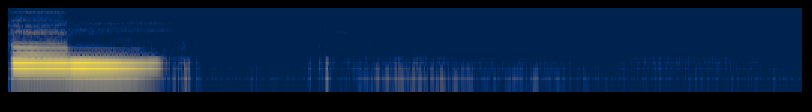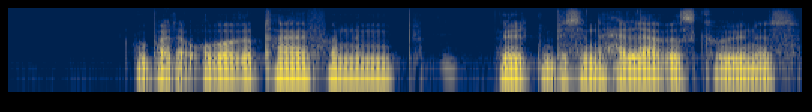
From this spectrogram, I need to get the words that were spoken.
Ähm, Wobei der obere Teil von dem Bild ein bisschen helleres Grün ist.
